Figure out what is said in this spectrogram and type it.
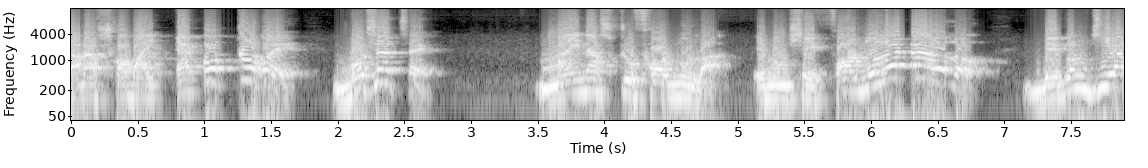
তারা সবাই একত্র হয়ে বসেছে মাইনাস টু ফর্মুলা এবং সেই ফর্মুলাটা হলো বেগম জিয়া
